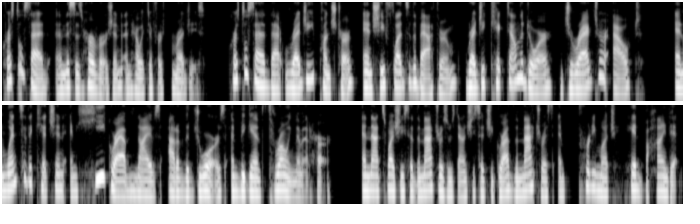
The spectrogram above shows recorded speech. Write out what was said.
Crystal said, and this is her version and how it differs from Reggie's. Crystal said that Reggie punched her and she fled to the bathroom. Reggie kicked down the door, dragged her out, and went to the kitchen and he grabbed knives out of the drawers and began throwing them at her. And that's why she said the mattress was down. She said she grabbed the mattress and pretty much hid behind it.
